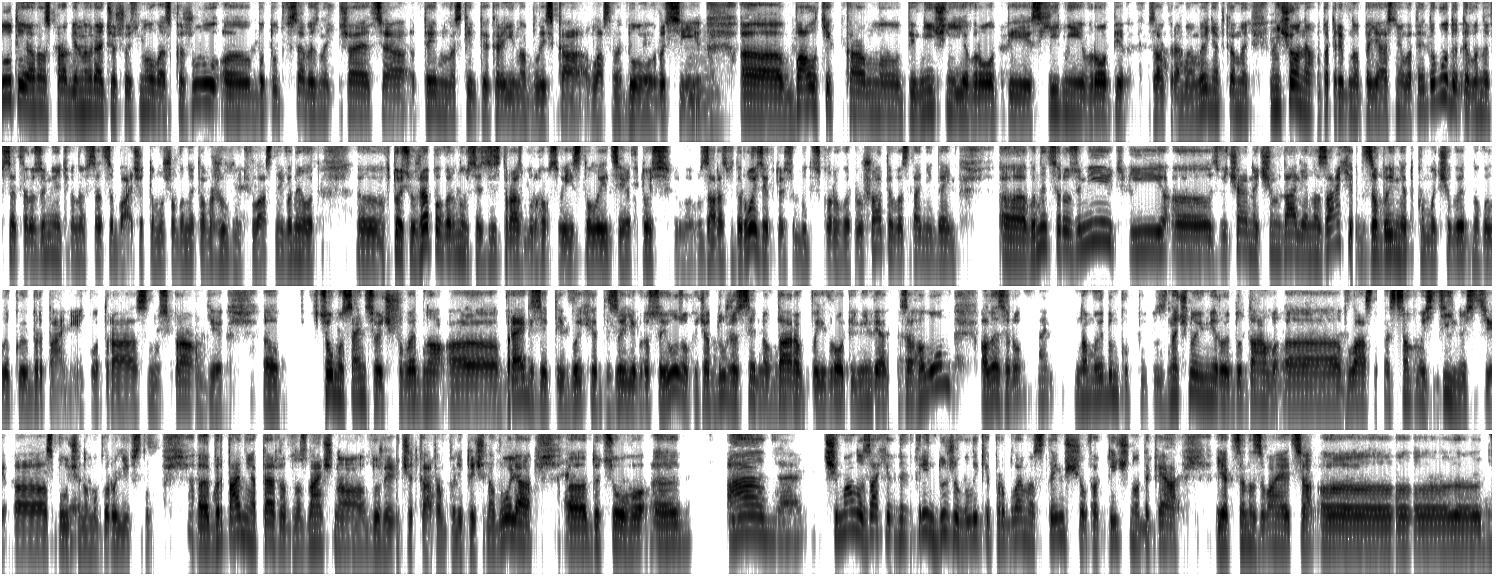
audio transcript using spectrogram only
Тут я насправді навряд чи щось нове скажу, е, бо тут все визначається тим, наскільки країна близька власне до Росії. Е, Балтікам, Північній Європі, Східній Європі, за окремими винятками, нічого не потрібно пояснювати і доводити. Вони все це розуміють, вони все це бачать, тому що вони там живуть. Власне, і вони, от е, хтось уже повернувся зі Страсбурга в своїй столиці, хтось зараз в дорозі, хтось буде скоро вирушати в останній день. Вони це розуміють, і звичайно, чим далі на захід, за винятком, очевидно, Великої Британії, котра ну справді. е, В цьому сенсі очевидно Брекзит і вихід з Євросоюзу, хоча дуже сильно вдарив по Європі ніби як загалом, але на мою думку, значною мірою додав е, власне самостійності е, Сполученому Королівству. Е, Британія теж однозначно дуже чітка там політична воля е, до цього. Е, а чимало західних країн дуже великі проблеми з тим, що фактично таке, як це називається, е,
